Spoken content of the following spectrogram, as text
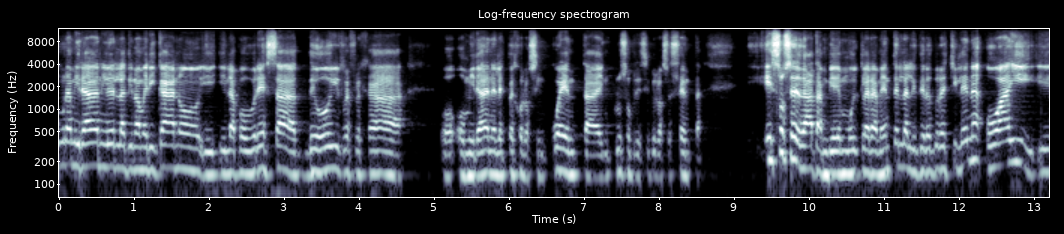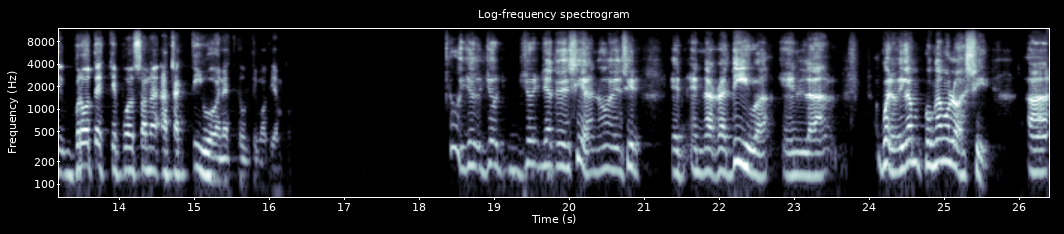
una mirada a nivel latinoamericano y, y la pobreza de hoy reflejada o, o, mirada en el espejo de los 50, incluso principios de los 60. ¿Eso se da también muy claramente en la literatura chilena o hay eh, brotes que pues, son atractivos en este último tiempo? No, yo, yo, yo, ya te decía, ¿no? Es decir, en, en narrativa, en la... Bueno, digamos, pongámoslo así. Uh,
